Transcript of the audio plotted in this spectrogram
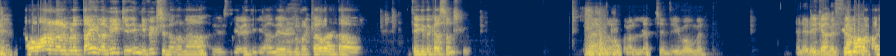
þá var hann alveg búin að dæla mikið inn í buksunar, þannig að, þú veist, ég veit ekki, hann hefur bara klárað þetta og tekið þetta kassan, sko. Þetta var bara legendary moment. En eru 3? bara,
